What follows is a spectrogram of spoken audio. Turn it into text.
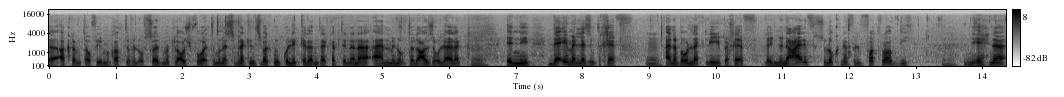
اكرم توفيق مغطي في ال offside ما طلعوش في وقت مناسب. لكن سيبك من كل الكلام ده يا كابتن أنا اهم نقطة اللي عايز اقولها لك ان دائما لازم تخاف. مم. أنا بقول لك ليه بخاف؟ لأن أنا عارف سلوكنا في الفترة دي. ان إحنا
